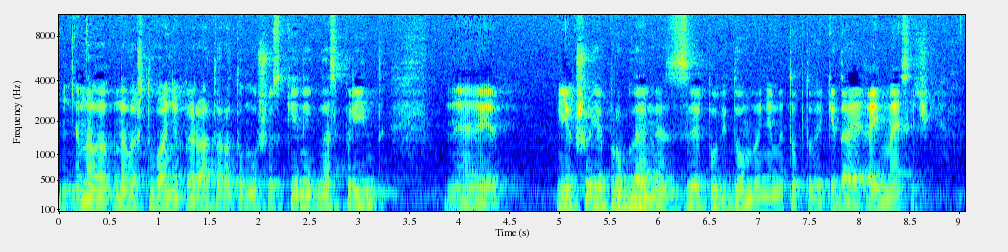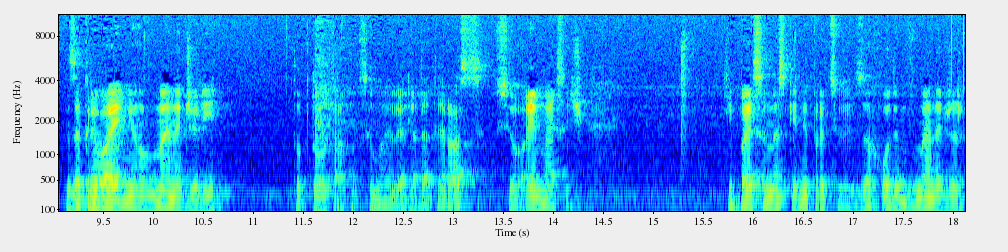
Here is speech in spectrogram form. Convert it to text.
на налаштування оператора, тому що скинуть на спринт. Е, Якщо є проблеми з повідомленнями, тобто викидає iMessage, закриваємо його в менеджері. Тобто отак це має виглядати раз, все, iMessage. Типа смс не працюють. Заходимо в менеджер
